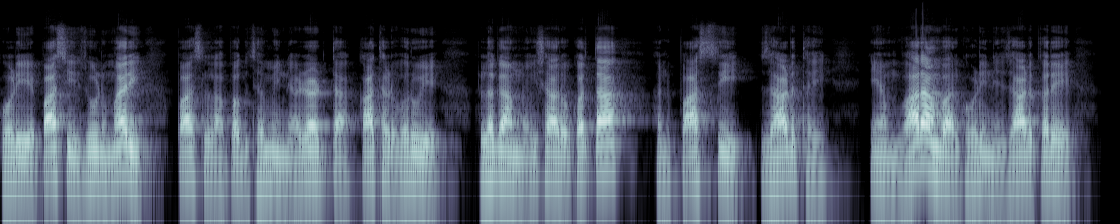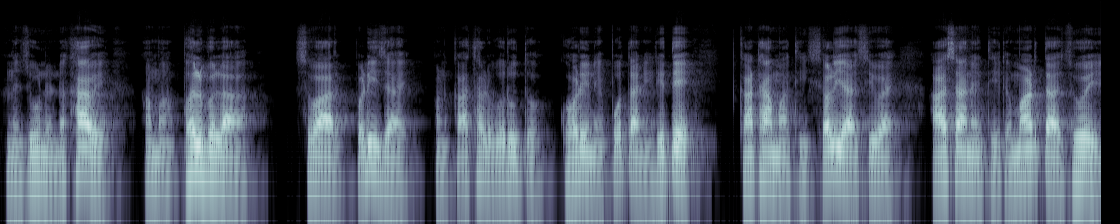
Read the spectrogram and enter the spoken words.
ઘોડીએ પાછી ઝૂડ મારી પાછલા પગ જમીને અડાડતા કાથડ વરુએ લગામનો ઈશારો કરતા અને પાછી ઝાડ થઈ. એમ વારંવાર ઘોડીને ઝાડ કરે અને ઝૂંડ નખાવે. આમાં ભલભલા સવાર પડી જાય, પણ કાથડ વરુ તો ઘોડીને પોતાની રીતે કાંઠામાંથી સળિયા સિવાય આસાનેથી રમાડતા જોઈ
